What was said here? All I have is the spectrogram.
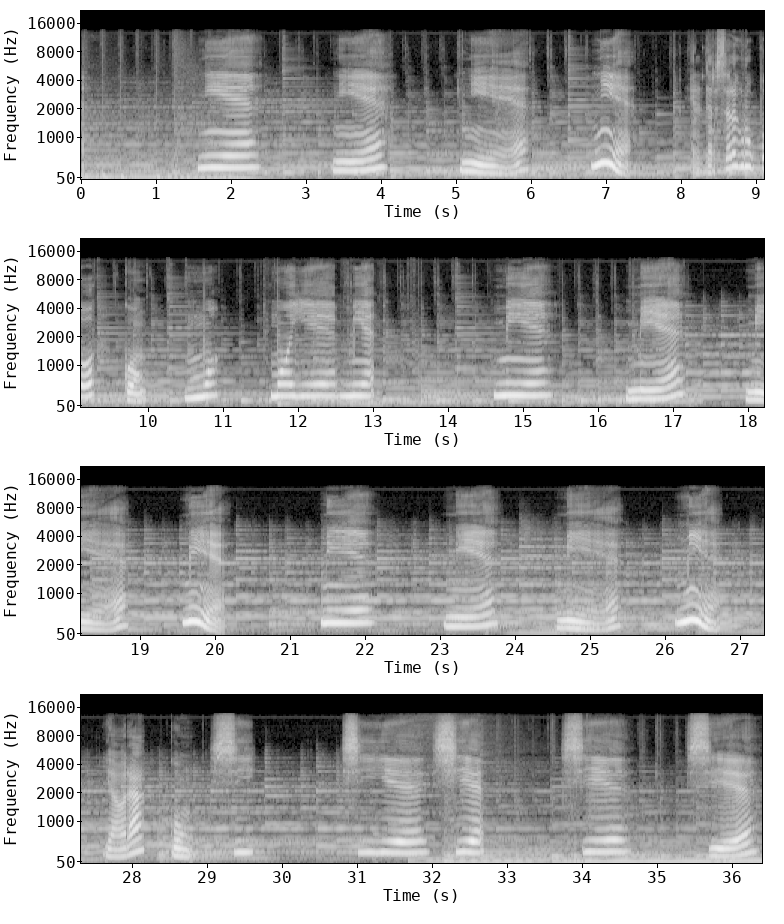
nie, nie, nie, nie. El tercer grupo con mo, moye, mie, mie, mie, mie, mie, mie, mie, mie, mie. Y ahora con si, si, xie, xie, xie,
